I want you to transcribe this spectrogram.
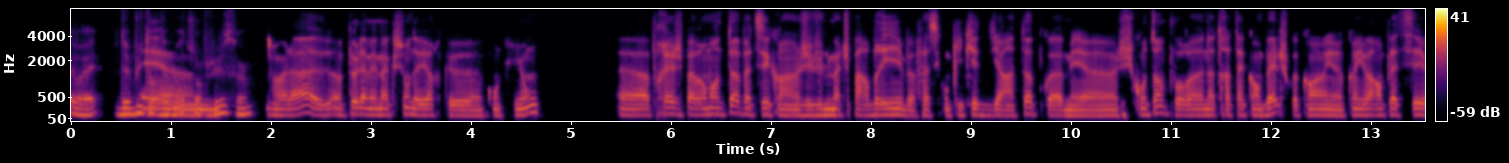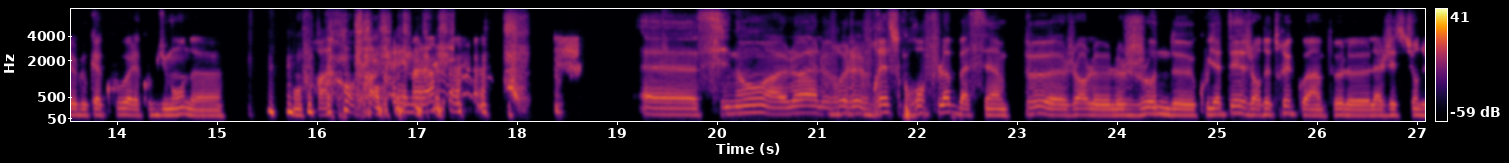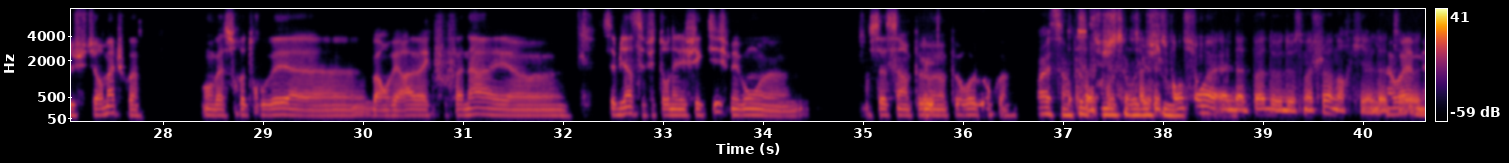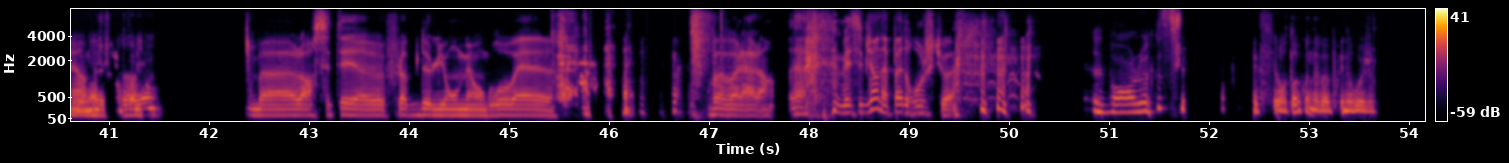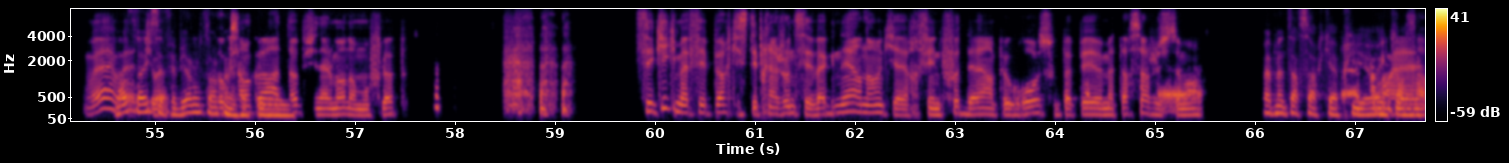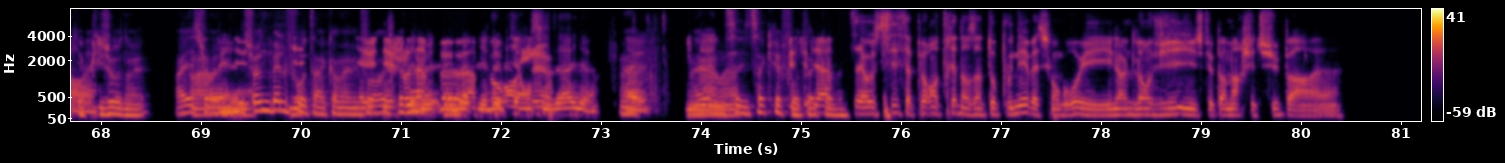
C'est vrai. Deux buts en deux matchs en plus. hein. voilà, un peu la même action d'ailleurs que contre Lyon. Après, j'ai pas vraiment de top. hein, Tu sais, quand j'ai vu le match par bribes, enfin, c'est compliqué de dire un top, quoi. Mais je suis content pour notre attaquant belge, quoi. Quand, quand il va remplacer Lukaku à la Coupe du Monde, on fera, on fera pas les malins. Euh, sinon, euh, là, le vrai, le vrai gros flop, bah, c'est un peu euh, genre le, le jaune de Kouyaté, ce genre de truc, quoi. Un peu le, la gestion du futur match, quoi. On va se retrouver, euh, bah, on verra avec Fofana et euh, c'est bien, ça fait tourner l'effectif, mais bon, euh, ça c'est un peu Oui. un peu relou, quoi. Ouais, c'est un peu Sa, suspension, elle, elle date pas de, de ce match-là, Marquis. Elle date Ah ouais, euh, du merde, match contre. Lyon. Bah alors c'était euh, flop de Lyon, mais en gros ouais. euh, bah voilà alors. mais c'est bien, on n'a pas de rouge, tu vois. Quel branlos. C'est que c'est longtemps qu'on n'a pas pris de rouge. Ouais, Non, ouais. c'est vrai que ça fait bien longtemps Donc c'est encore un top finalement dans mon flop. C'est qui qui m'a fait peur qui s'était pris un jaune? C'est Wagner, non? Qui a refait une faute derrière un peu grosse ou Papé Matarsar justement? Pas Matarsar qui a pris, ouais, qui a- pris jaune, ouais. Ouais, Ouais, sur, ouais, une, il y a- sur une belle faute hein, quand même. il Il y a faut des un peu- un peu deux pieds en hein. cisaille. Ouais. Une, sacrée faute. hein, quand même. ça aussi, ça peut rentrer dans un topounet parce qu'en gros, il a de l'envie, il se fait pas marcher dessus par, euh,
